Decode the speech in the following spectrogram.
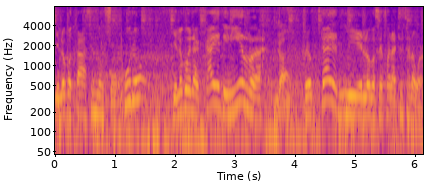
Y el loco estaba haciendo un conjuro y el loco era cállate mierda. Pero cállate y el loco se fue a la chucha a la weá.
